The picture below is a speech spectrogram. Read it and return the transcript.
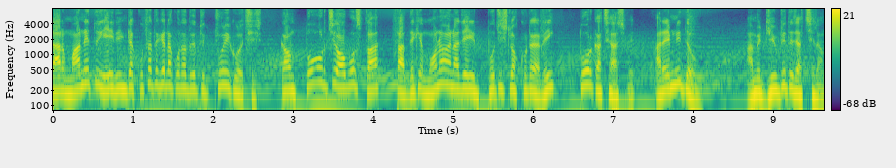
তার মানে তুই এই রিংটা কোথা থেকে না কোথা থেকে তুই চুরি করেছিস? কারণ তোর যে অবস্থা, তা দেখে মনে হয় না যে এই পঁচিশ লক্ষ টাকা রিং তোর কাছে আসবে। আর এমনিতেও আমি ডিউটিতে যাচ্ছিলাম।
